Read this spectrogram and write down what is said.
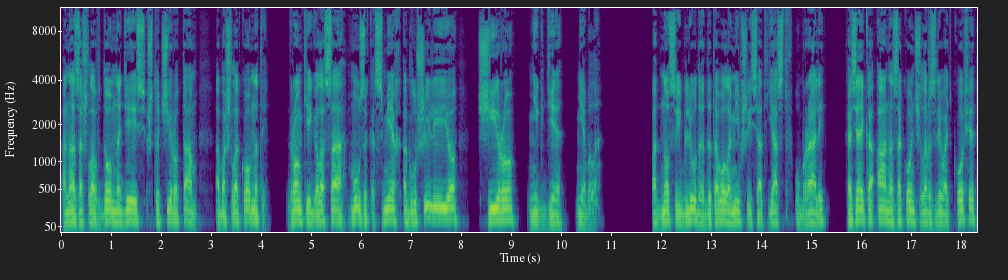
Она зашла в дом, надеясь, что Чиро там, обошла комнаты. Громкие голоса, музыка, смех оглушили ее. Чиро нигде не было. Подносы и блюда, до того ломившиеся от яств, убрали. Хозяйка Анна закончила разливать кофе,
